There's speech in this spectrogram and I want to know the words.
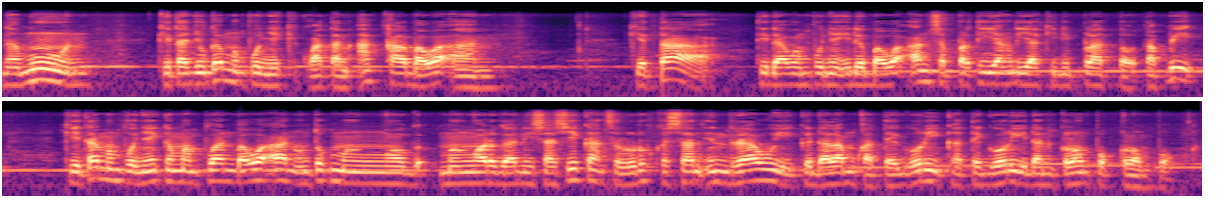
Namun, kita juga mempunyai kekuatan akal bawaan. Kita tidak mempunyai ide bawaan seperti yang diyakini Plato, tapi kita mempunyai kemampuan bawaan untuk mengorganisasikan seluruh kesan indrawi ke dalam kategori-kategori dan kelompok-kelompok.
